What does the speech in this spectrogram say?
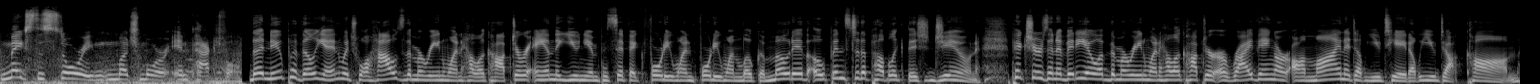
makes the story much more impactful. The new pavilion, which will house the Marine One helicopter and the Union Pacific 4141 locomotive, opens to the public this June. Pictures and a video of the Marine One helicopter arriving are online at WTAW.com.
